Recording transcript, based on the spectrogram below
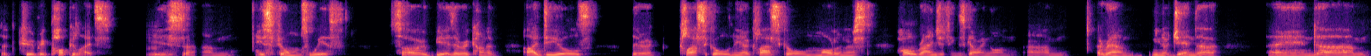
that Kubrick populates mm-hmm. his, um, his films with. So, yeah, there are kind of ideals, there are classical, neoclassical, modernist, whole range of things going on um, around, you know, gender and um,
